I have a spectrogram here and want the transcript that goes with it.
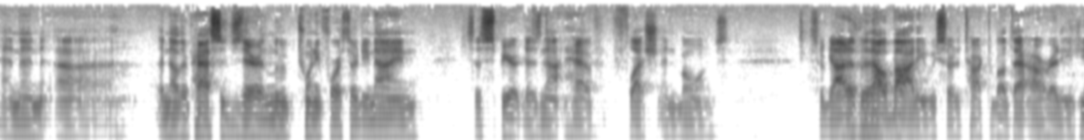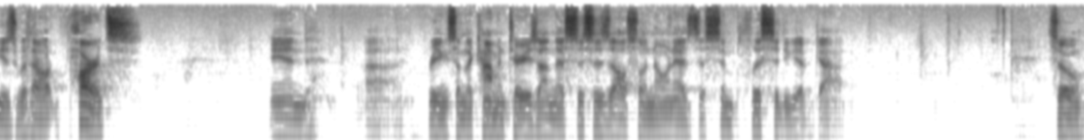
And then uh, another passage there in Luke 24 39 says, Spirit does not have flesh and bones. So God is without body. We sort of talked about that already. He is without parts. And uh, reading some of the commentaries on this, this is also known as the simplicity of God. So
